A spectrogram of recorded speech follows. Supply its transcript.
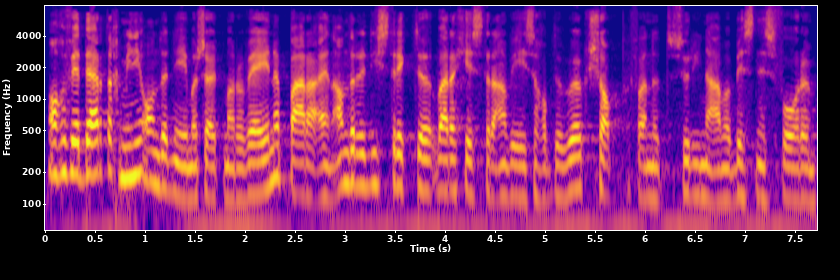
Ongeveer 30 mini-ondernemers uit Marowijnen, Para en andere districten waren gisteren aanwezig op de workshop van het Suriname Business Forum.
